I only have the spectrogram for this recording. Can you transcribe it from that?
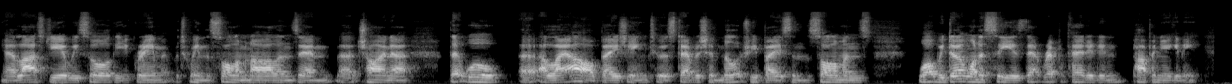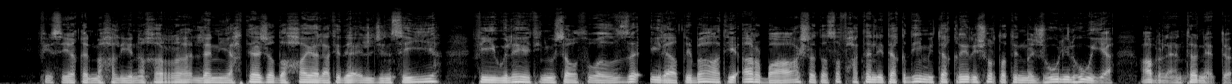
You know, last year we saw the agreement between the Solomon Islands and uh, China that will uh, allow Beijing to establish a military base in the Solomons. What we don't want to see is that replicated in Papua New Guinea. في سياق محلي آخر لن يحتاج ضحايا الاعتداء الجنسي في ولاية نيو ساوث ويلز إلى طباعة 14 صفحة لتقديم تقرير شرطة مجهول الهوية عبر الإنترنت.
